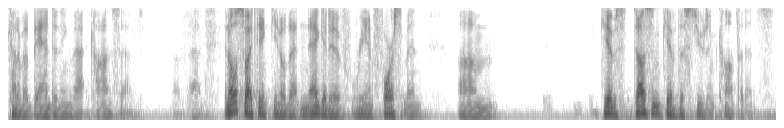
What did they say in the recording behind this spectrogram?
kind of abandoning that concept of that, and also I think you know that negative reinforcement um, gives doesn't give the student confidence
